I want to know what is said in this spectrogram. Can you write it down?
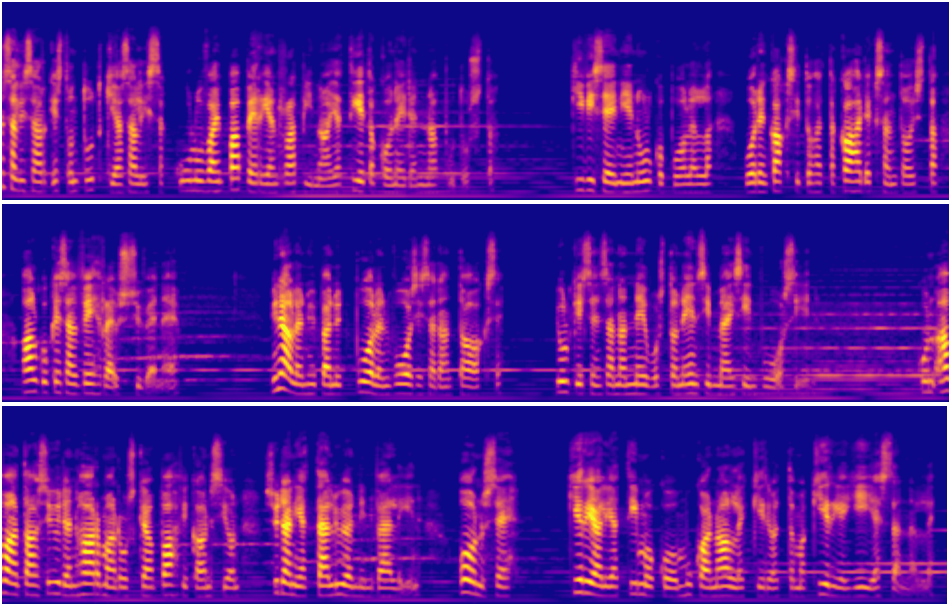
Kansallisarkiston tutkijasalissa kuuluu vain paperien rapinaa ja tietokoneiden naputusta. Kiviseinien ulkopuolella vuoden 2018 alkukesän vehräys syvenee. Minä olen hypännyt puolen vuosisadan taakse, julkisen sanan neuvoston ensimmäisiin vuosiin. Kun avaan taas yhden harmaan ruskean pahvikansion, sydän jättää lyönnin väliin. On se, kirjailija Timo K. mukaan allekirjoittama kirje JSNlle –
